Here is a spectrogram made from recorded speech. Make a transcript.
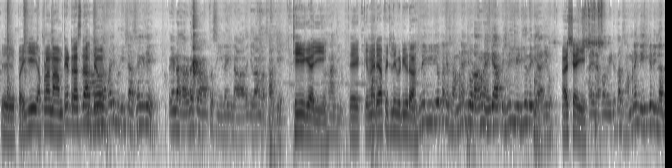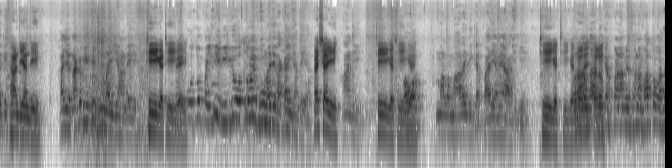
ਤੇ ਭਾਈ ਜੀ ਆਪਣਾ ਨਾਮ ਤੇ ਐਡਰੈਸ ਦੱਸ ਦਿਓ। ਭਾਜੀ ਬਗੀਚਾ ਸਿੰਘ ਜੀ ਪਿੰਡ ਹਰੜ ਕਲਾਂ ਤਹਿਸੀਲ ਹੀ ਨਾਲਾ ਦੇ ਜ਼ਿਲ੍ਹਾ ਅੰਮ੍ਰਿਤਸਰ ਜੀ। ਠੀਕ ਹੈ ਜੀ। ਹਾਂਜੀ। ਤੇ ਕਿਵੇਂ ਰਿਹਾ ਪਿਛਲੀ ਵੀਡੀਓ ਦਾ? ਪਿਛਲੀ ਵੀਡੀਓ ਤੁਹਾਡੇ ਸਾਹਮਣੇ ਜੋੜਾ ਹੋਣਾ ਗਿਆ ਪਿਛਲੀ ਵੀਡੀਓ ਤੇ ਗਿਆ ਜੀ ਉਹ। ਅੱਛਾ ਜੀ। ਅਜੇ ਆਪਾਂ ਵੀਡੀਓ ਤੁਹਾਡੇ ਸਾਹਮਣੇ ਗਈ ਗੱਡੀ ਲੱਦ ਕੇ। ਹਾਂਜੀ ਹਾਂਜੀ। ਹਜੇ ਤੱਕ ਵੀਰ ਦੀ ਫੋਨ ਆਈ ਜਾਂਦੇ ਜੀ ਠੀਕ ਹੈ ਠੀਕ ਹੈ ਜੀ। ਤੋਂ ਪਹਿਲੀ ਵੀਡੀਓ ਉਹ ਤੋਂ ਵੀ ਫੋਨ ਹਜੇ ਤੱਕ ਆਈ ਜਾਂਦੇ ਆ। ਅੱਛਾ ਜੀ। ਹਾਂਜੀ। ਠੀਕ ਹੈ ਠੀਕ ਹੈ ਮੰਨ ਲਓ ਮਹਾਰਾਜ ਦੀ ਕਿਰਪਾ ਜਿਵੇਂ ਆਖ ਦਈਏ। ਠੀਕ ਹੈ ਠੀਕ ਹੈ ਨਾਲੇ ਚਲੋ। ਕਿਰਪਾ ਨਾਲ ਮੇਰੇ ਸਾਹਮਣੇ ਵੱਧ ਤੋਂ ਵੱਧ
